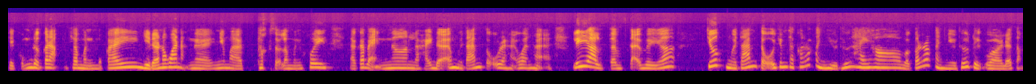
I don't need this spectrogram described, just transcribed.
thì cũng đừng có đặt cho mình một cái gì đó nó quá nặng nề. Nhưng mà thật sự là mình khuyên là các bạn nên là hãy để 18 tuổi rồi hãy quan hệ. Lý do là tại, tại vì á trước 18 tuổi chúng ta có rất là nhiều thứ hay ho và có rất là nhiều thứ tuyệt vời để tận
